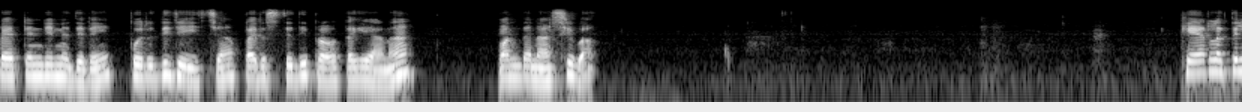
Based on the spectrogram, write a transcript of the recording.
പേറ്റന്റിനെതിരെ പൊരുതി ജയിച്ച പരിസ്ഥിതി പ്രവർത്തകയാണ് വന്ദന ശിവ. കേരളത്തിൽ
